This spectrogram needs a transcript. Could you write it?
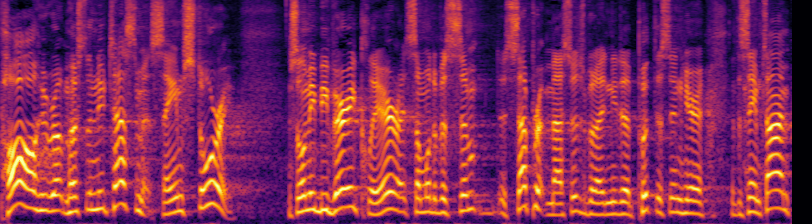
Paul, who wrote most of the New Testament, same story. So let me be very clear, somewhat of a, sim- a, separate message, but I need to put this in here at the same time.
